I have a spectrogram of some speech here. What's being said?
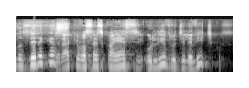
Leviticus? Será que vocês conhecem o livro de Levíticos?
